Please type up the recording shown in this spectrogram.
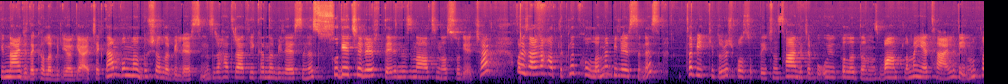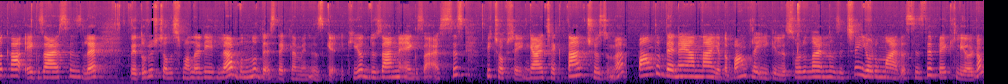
günlerce de kalabiliyor gerçekten. Bununla duş alabilirsiniz, rahat rahat yıkanabilirsiniz. Su geçirir, derinizin altına su geçer. O yüzden rahatlıkla kullanabilirsiniz. Tabii ki duruş bozukluğu için sadece bu uyguladığımız bantlama yeterli değil. Mutlaka egzersizle ve duruş çalışmalarıyla bunu desteklemeniz gerekiyor. Düzenli egzersiz birçok şeyin gerçekten çözümü. Bandı deneyenler ya da bantla ilgili sorularınız için yorumlarda sizi bekliyorum.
